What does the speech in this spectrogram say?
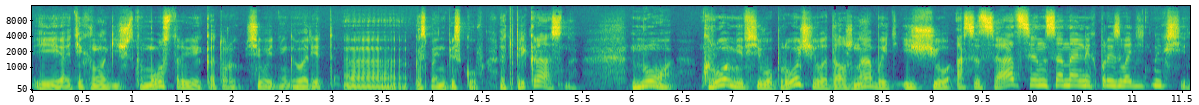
и о технологическом острове, о которых сегодня говорит э, господин Песков, это прекрасно. Но кроме всего прочего, должна быть еще ассоциация национальных производительных сил.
